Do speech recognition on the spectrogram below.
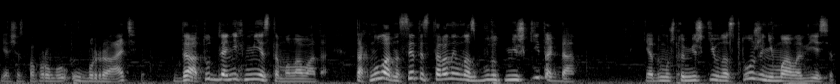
Я сейчас попробую убрать. Да, тут для них места маловато. Так, ну ладно, с этой стороны у нас будут мешки тогда. Я думаю, что мешки у нас тоже немало весят.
